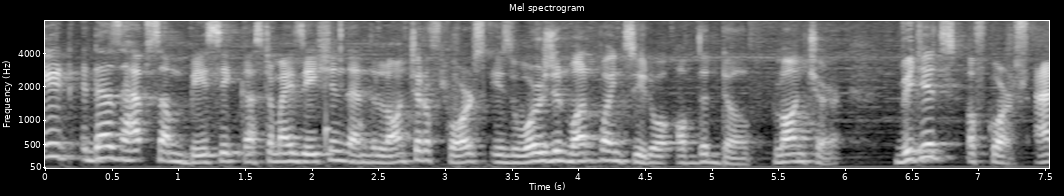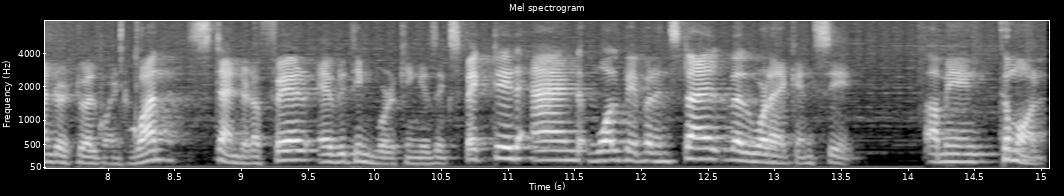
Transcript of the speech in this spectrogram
it does have some basic customizations and the launcher of course is version 1.0 of the Derp launcher. Widgets, of course, Android 12.1, standard affair, everything working as expected, and wallpaper and style, well, what I can say. I mean, come on,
